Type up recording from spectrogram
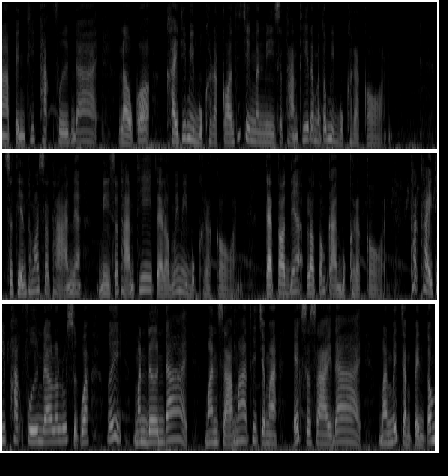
มาเป็นที่พักฟื้นได้ เราก็ใครที่มีบุคลากรที่จริงมันมีสถานที่แล้วมันต้องมีบุคลากร เสถียรธรรมสถานเนี่ยมีสถานที่แต่เราไม่มีบุคลากร แต่ตอนเนี้ยเราต้องการบุคลากร ถ้าใครที่พักฟื้นแล้วแล้วรู้สึกว่าเฮ้ยมันเดินได้ มันสามารถที่จะมาเอ็กซ์ไซส์ได้ มันไม่จำเป็นต้อง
